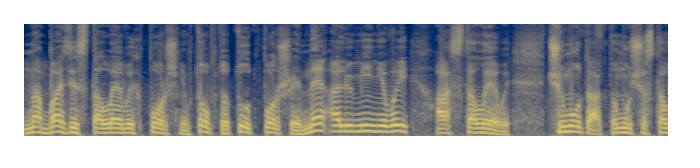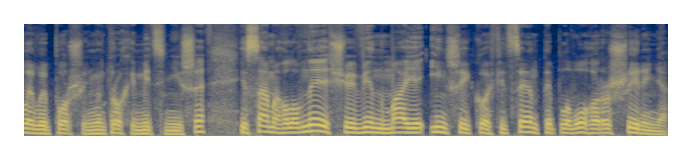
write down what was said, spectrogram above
на базі сталевих поршнів. Тобто тут поршень не алюмінієвий, а сталевий. Чому так? Тому що сталевий поршень він трохи міцніше. І саме головне, що він має інший коефіцієнт теплового розширення.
